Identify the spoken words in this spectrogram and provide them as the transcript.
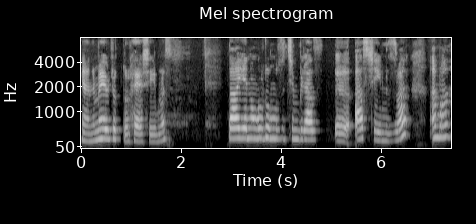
yani mevcuttur her şeyimiz. Daha yeni olduğumuz için biraz e, az şeyimiz var. Ama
